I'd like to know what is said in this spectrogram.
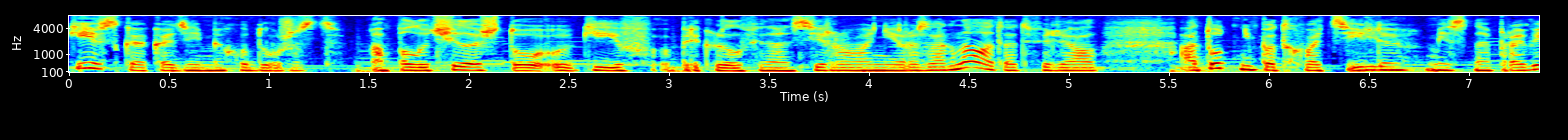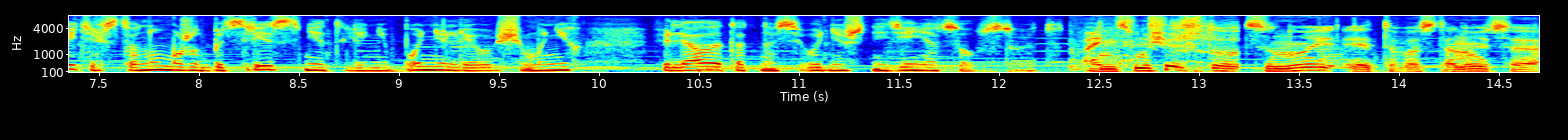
Киевской академии художеств. А получилось, что Киев прикрыл финансирование и разогнал этот филиал, а тут не подхватили местное правительство. Ну, может быть, средств нет или не поняли. В общем, у них филиал этот на сегодняшний день отсутствует. А не смущает, что ценой этого становится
